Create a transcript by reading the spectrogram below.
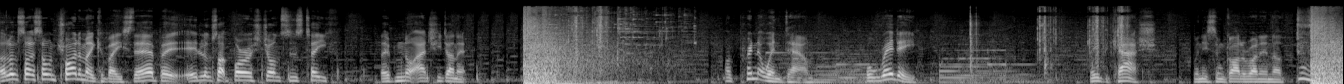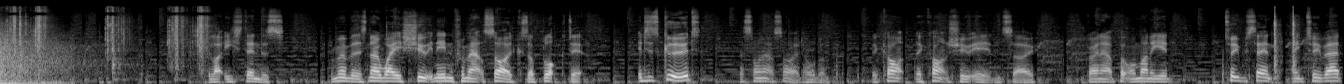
It looks like someone tried to make a base there, but it looks like Boris Johnson's teeth. They've not actually done it. My printer went down already. Need the cash. We need some guy to run in. A... like EastEnders. Remember, there's no way of shooting in from outside because I blocked it. It is good. There's someone outside. Hold on. They can't. They can't shoot in. So going out, put my money in. Two percent ain't too bad.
